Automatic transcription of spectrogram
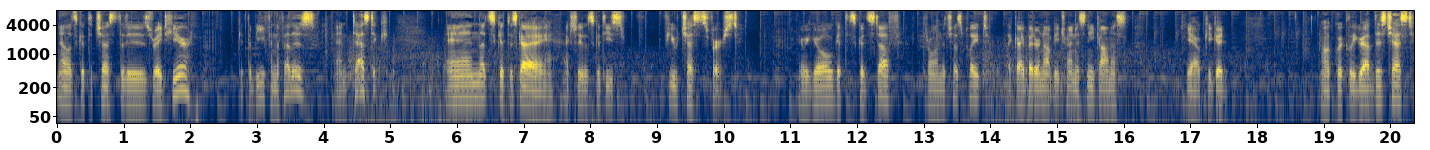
Now let's get the chest that is right here. Get the beef and the feathers. Fantastic. And let's get this guy. Actually, let's get these few chests first. Here we go. Get this good stuff. Throw on the chest plate. That guy better not be trying to sneak on us. Yeah, okay, good. I'll quickly grab this chest.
